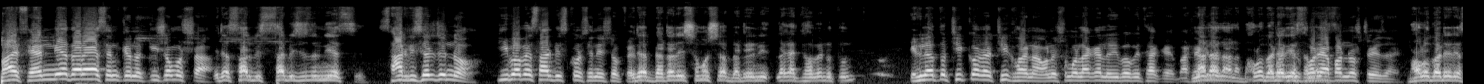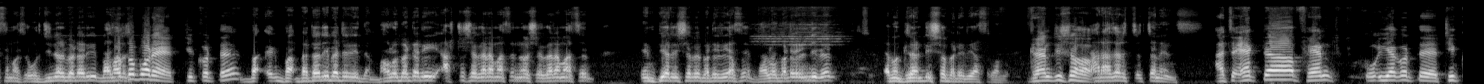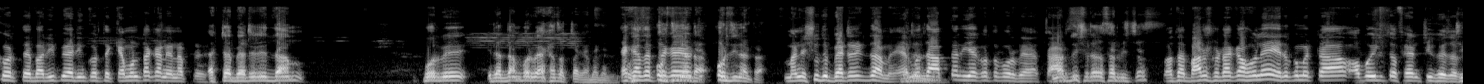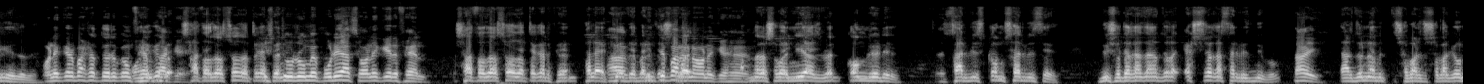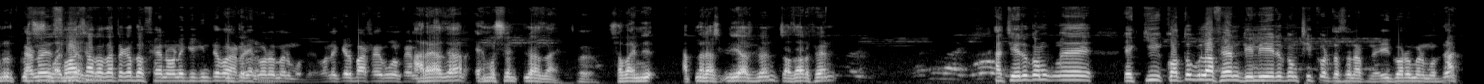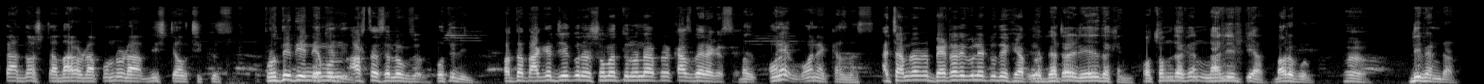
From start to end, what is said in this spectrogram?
ভাই ফ্যান নিয়ে দাঁড়ায় আছেন কেন? কি সমস্যা? এটা সার্ভিস সার্ভিসের জন্য নিয়ে সার্ভিসের জন্য? কীভাবে সার্ভিস করছেন এইসব ফ্যান এটা ব্যাটারির সমস্যা ব্যাটারি লাগাতে হবে নতুন। এগুলা তো ঠিক করা ঠিক হয় না অনেক সময় লাগালে ওইভাবে থাকে। না না না না ভালো ব্যাটারি আছে পরে আবার নষ্ট হয়ে যায়। ভালো ব্যাটারি আছে আছে অরিজিনাল ব্যাটারি কত পরে ঠিক করতে? ব্যাটারি ব্যাটারি দাম। ভালো ব্যাটারি আটশোশো গ্রাম আছে নয়শো গ্রাম আছে এম্পিয়ার হিসেবে ব্যাটারি আছে ভালো ব্যাটারি নেবেন এবং গ্যারান্টি সহ ব্যাটারি আছে ভালো। গ্যারান্টি সহ? আর হাজার চ্যালেঞ্জ। আচ্ছা একটা ফ্যান ইয়া করতে ঠিক করতে বা রিপেয়ারিং করতে কেমন টাকা নেন আপনি? একটা ব্যাটারির দাম পড়বে এটার দাম পড়বে এক হাজার টাকা ব্যাটারি। 1000 টাকায় অরিজিনালটা মানে শুধু ব্যাটারির দাম এর মধ্যে আপনার ইয়া কত পড়বে? দুইশো টাকা সার্ভিস চার্জ অর্থাৎ বারোশো টাকা হলে এরকম একটা অবহেলিত ফ্যান ঠিক হয়ে যাবে। ঠিক হয়ে যাবে। অনেকের বাসা তো এরকম ফ্যান থাকে। সাত হাজার ছ হাজার টাকা রুমে পড়ে আছে অনেকের ফ্যান সাত হাজার ছ হাজার টাকার ফ্যান ফেলে কিনতে পারে না অনেকে হ্যাঁ। আপনারা সবাই নিয়ে আসবেন কম রেটে সার্ভিস কম সার্ভিসে দুইশো টাকা একশো টাকা সার্ভিস নিব। তাই? তার জন্য আমি সবার সবাইকে অনুরোধ করছি ছয় সাত হাজার টাকা তো ফ্যান অনেকে কিনতে পারে। গরমের মধ্যে। অনেকের বাসায় ফ্যান আড়াই হাজার এমোশন প্লাজায় হ্যাঁ। সবাই আপনারা নিয়ে আসবেন চার্জার ফ্যান আচ্ছা এরকম কি কতগুলা ফ্যান ডেলি এরকম ঠিক করতেছেন আপনি এই গরমের মধ্যে? আটটা দশটা বারোটা পনেরোটা বিশটাও ঠিক করছি। প্রতিদিন এমন। আসতেছে লোকজন? প্রতিদিন। অর্থাৎ আগের যে কোনো সময় তুলনায় আপনার কাজ বেড়ে গেছে। অনেক অনেক কাজ বাস আচ্ছা আমরা ব্যাটারি গুলো একটু দেখি আপনার। ব্যাটারি রেঞ্জ দেখেন প্রথম দেখেন নাইন এম্পিয়ার বারো ভোল্ট। হ্যাঁ। ডিফেন্ডার।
